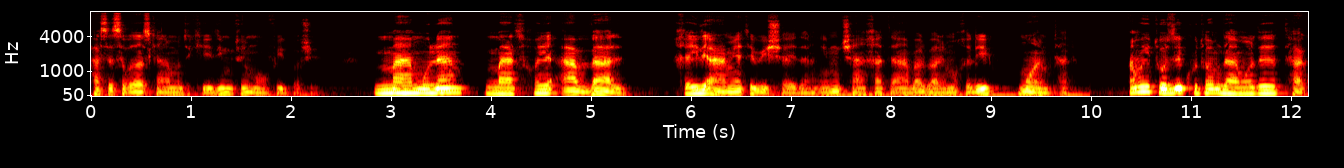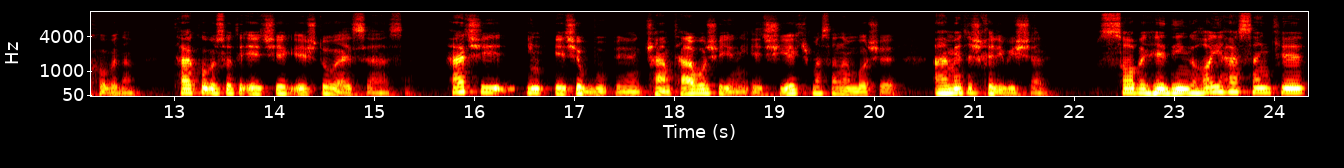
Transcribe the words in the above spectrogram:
پس استفاده از کلمات کلیدی می‌تونه مفید باشه. معمولا متنهای اول خیلی اهمیت بیشتری دارن. یعنی چند خط اول برای ما خیلی مهمتره. اما یه توضیح کوتاه در مورد تک ها بدم. تک ها به صورت H1, H2 و H3 هستن. هرچی این H کمتر باشه یعنی H1 مثلا باشه اهمیتش خیلی بیشتره. ساب هدینگ هایی هستن که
